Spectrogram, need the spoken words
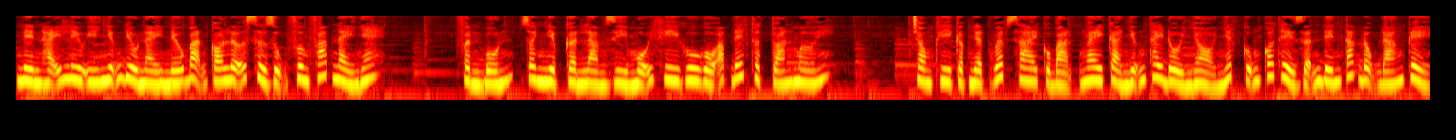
Nên hãy lưu ý những điều này nếu bạn có lỡ sử dụng phương pháp này nhé. Phần 4, doanh nghiệp cần làm gì mỗi khi Google update thuật toán mới? Trong khi cập nhật website của bạn, ngay cả những thay đổi nhỏ nhất cũng có thể dẫn đến tác động đáng kể.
